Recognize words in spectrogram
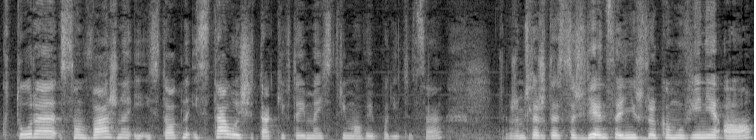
które są ważne i istotne i stały się takie w tej mainstreamowej polityce. Także myślę, że to jest coś więcej niż tylko mówienie o.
